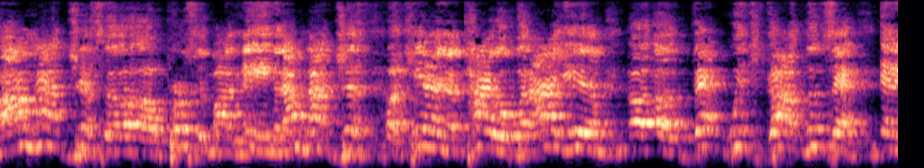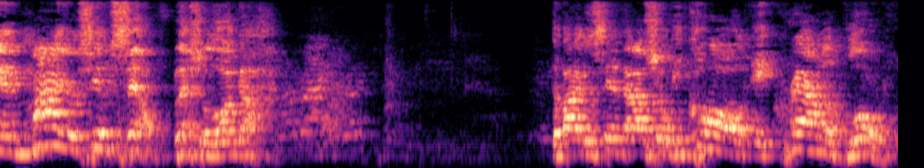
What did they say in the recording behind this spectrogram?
I'm not just a, a person by name and I'm not just uh, carrying a title, but you, Lord God. The Bible says, Thou shalt be called a crown of glory.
